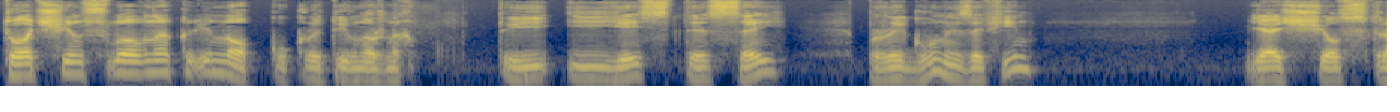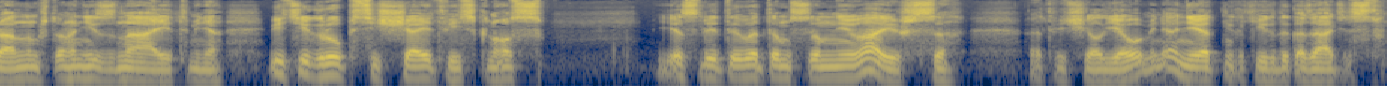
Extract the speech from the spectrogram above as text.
точен, словно клинок, укрытый в ножнах. «Ты и есть Тесей, прыгун из Афин?» Я счел странным, что она не знает меня, ведь игру посещает весь Кнос. Если ты в этом сомневаешься, — отвечал я, — у меня нет никаких доказательств.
